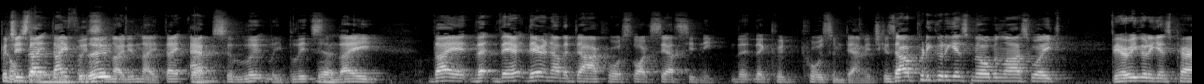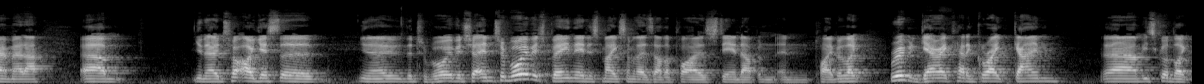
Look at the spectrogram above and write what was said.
But geez, they, they blitzed them though, didn't they? They absolutely blitzed them. They, they, that, they're, they're another dark horse like South Sydney that, that could cause some damage because they were pretty good against Melbourne last week, very good against Parramatta. Um, you know, I guess the you know the Trbojevic and Trbojevic being there just makes some of those other players stand up and, and play. But like Reuben Garrick had a great game. Um, he scored like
